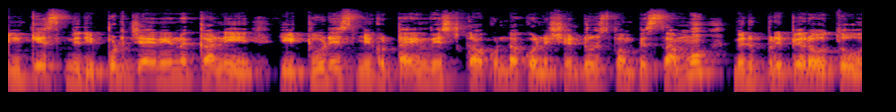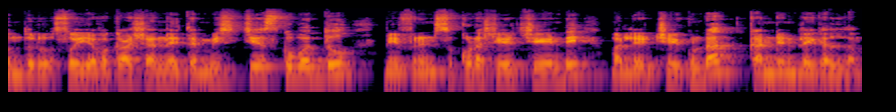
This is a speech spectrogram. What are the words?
ఇన్ కేస్ మీరు ఇప్పుడు జాయిన్ అయినా కానీ ఈ టూ డేస్ మీకు టైం వేస్ట్ కాకుండా కొన్ని షెడ్యూల్స్ పంపిస్తాము. మీరు ప్రిపేర్ అవుతూ ఉందరు. సో ఈ అవకాశాన్ని అయితే మిస్ చేసుకోవద్దు. మీ ఫ్రెండ్స్ కూడా షేర్ చేయండి. మళ్ళీ లేట్ చేయకుండా కంటెంట్లోకి వెళ్దాం.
